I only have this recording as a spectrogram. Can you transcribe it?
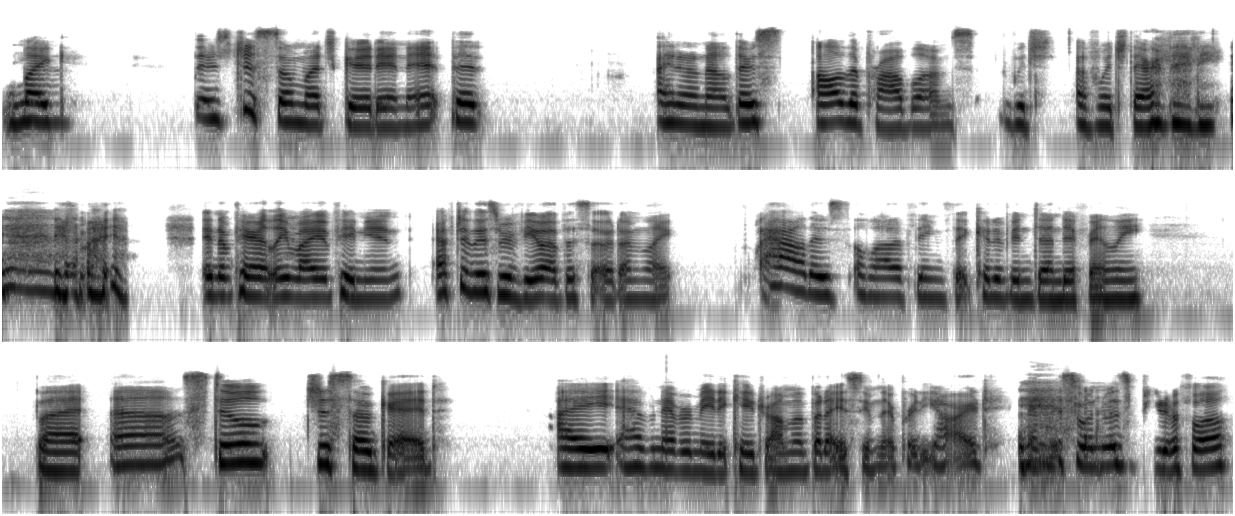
Like, there's just so much good in it that I don't know. There's all the problems, which of which there are many, in my, in apparently my opinion. After this review episode, I'm like, wow, there's a lot of things that could have been done differently, but uh, still just so good. I have never made a K drama, but I assume they're pretty hard, and this one was beautiful.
